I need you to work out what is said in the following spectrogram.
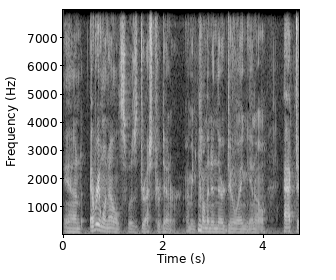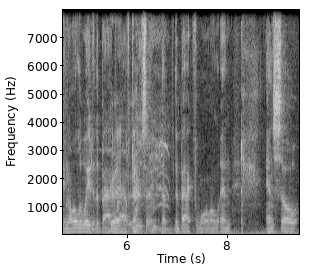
And everyone else was dressed for dinner. I mean, coming in there doing, you know, acting all the way to the back right. rafters and the, the back wall. And, and so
